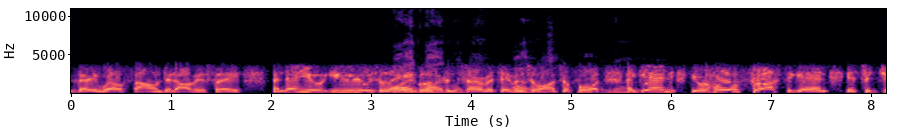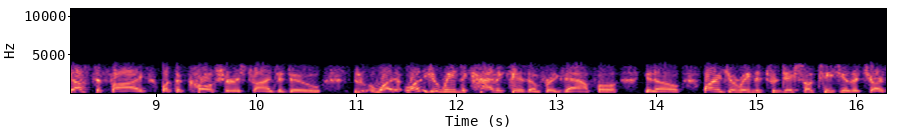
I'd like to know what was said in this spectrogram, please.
very well founded, obviously, and then you you use labels, why- conservative, and so on and so forth. Again, your whole thrust again is to justify what the culture is trying to do. Why, why don't you read the Catechism, for example? You know, why don't you read the traditional teaching of the church?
